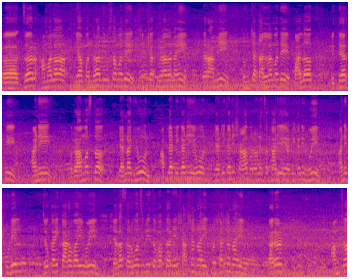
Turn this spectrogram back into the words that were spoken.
जर आम्हाला या पंधरा दिवसामध्ये शिक्षक मिळालं नाही तर आम्ही तुमच्या दालनामध्ये पालक विद्यार्थी आणि ग्रामस्थ यांना घेऊन आपल्या ठिकाणी येऊन या ठिकाणी शाळा भरवण्याचं कार्य या ठिकाणी होईल आणि पुढील जो काही कारवाई होईल त्याला सर्वस्वी जबाबदार हे शासन राहील प्रशासन राहील. कारण आमचा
